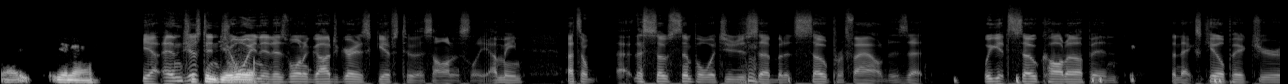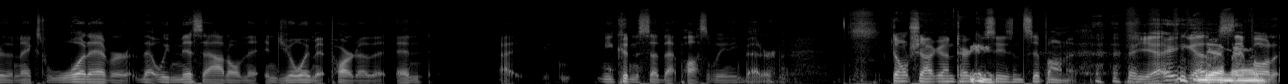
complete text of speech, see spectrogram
Like, you know, Yeah, and just Just enjoy enjoying it is one of God's greatest gifts to us. Honestly, I mean, that's a that's so simple what you just said, but it's so profound. Is that we get so caught up in the next kill picture, the next whatever, that we miss out on the enjoyment part of it. And I, you couldn't have said that possibly any better. Don't shotgun turkey season. Sip on it. yeah, there you go. yeah, Sip man. on it.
